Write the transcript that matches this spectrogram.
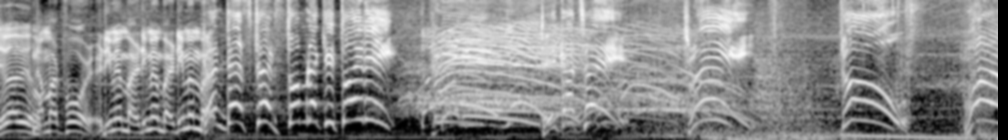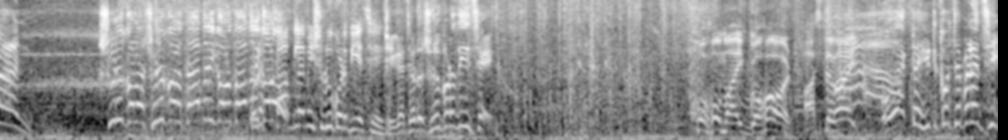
যেভাবে হোক। Number four remember remember remember contestants তোমরা কি তৈরি! ঠিক আছে। থ্রি টু ওয়ান শুরু করো শুরু করো তাড়াতাড়ি করো তাড়াতাড়ি করো। পাগলামি শুরু করে দিয়েছে। ঠিক আছে ওটা শুরু করে দিয়েছে। ও মাই গড আসতে ভাই। ও একটা হিট করতে পেরেছি।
